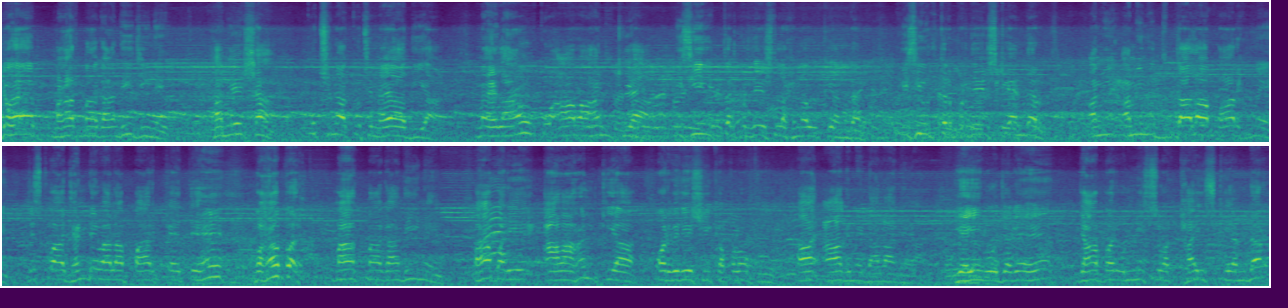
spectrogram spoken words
जो है महात्मा गांधी जी ने हमेशा कुछ ना कुछ नया दिया, महिलाओं को आवाहन किया, इसी उत्तर प्रदेश लखनऊ के अंदर, इसी उत्तर प्रदेश के अंदर अमी अमीनुद्दौला पार्क में जिसको आज झंडे वाला पार्क कहते हैं वहाँ पर महात्मा गांधी ने वहाँ पर ये आवाहन किया और विदेशी कपड़ों को आ, आग में डाला गया। यही वो जगह है जहाँ पर 1928 के अंदर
